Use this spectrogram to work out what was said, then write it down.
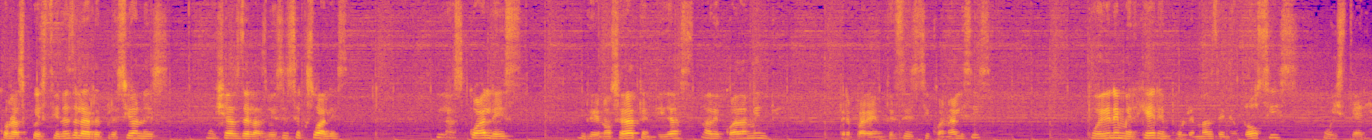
con las cuestiones de las represiones, muchas de las veces sexuales, las cuales, de no ser atendidas adecuadamente, entre paréntesis psicoanálisis, pueden emerger en problemas de neurosis o histeria.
